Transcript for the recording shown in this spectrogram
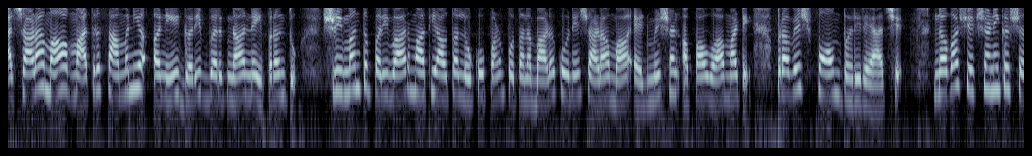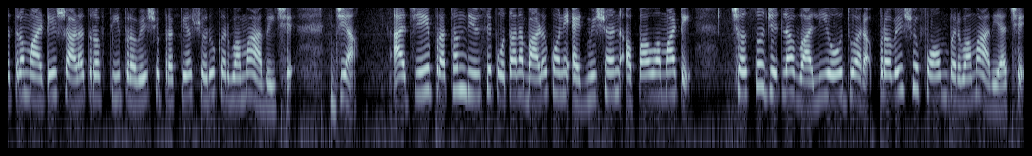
આ શાળામાં માત્ર સામાન્ય અને ગરીબ વર્ગના નહીં, પરંતુ શ્રીમંત પરિવારમાંથી આવતા લોકો પણ પોતાના બાળકોને શાળામાં એડમિશન અપાવવા માટે પ્રવેશ ફોર્મ ભરી રહ્યા છે. નવા શૈક્ષણિક ક્ષેત્ર માટે શાળા તરફથી પ્રવેશ પ્રક્રિયા શરૂ કરવામાં આવી છે. જ્યાં આજે પ્રથમ દિવસે પોતાના બાળકોને એડમિશન અપાવવા માટે છસો જેટલા વાલીઓ દ્વારા પ્રવેશ ફોર્મ ભરવામાં આવ્યા છે.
